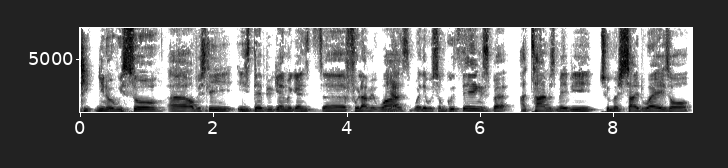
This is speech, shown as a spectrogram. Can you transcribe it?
you know, we saw uh, obviously his debut game against uh, Fulham. It was where there were some good things, but at times maybe too much sideways or.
